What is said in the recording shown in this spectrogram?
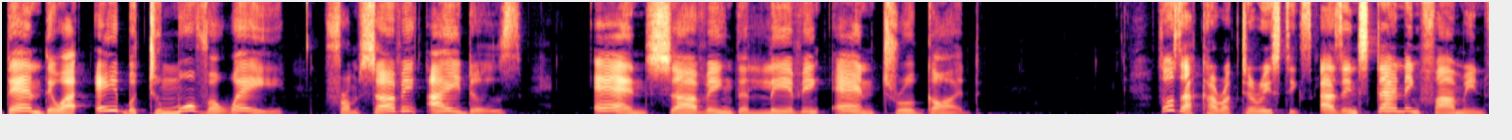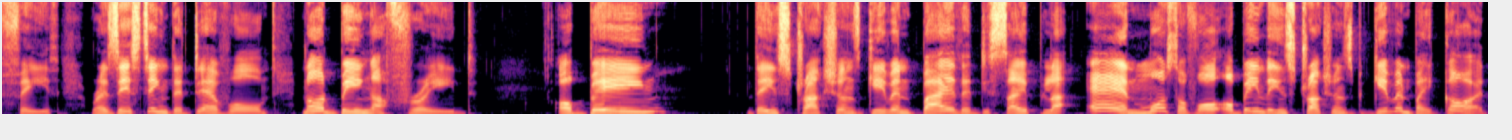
Then they were able to move away from serving idols and serving the living and true God. Those are characteristics, as in standing firm in faith, resisting the devil, not being afraid, obeying the instructions given by the discipler, and most of all, obeying the instructions given by God,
